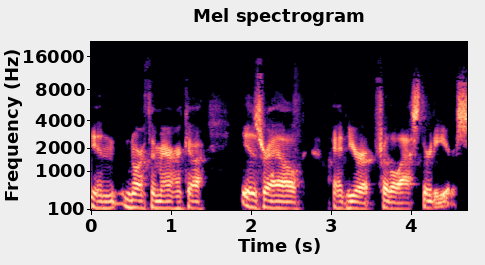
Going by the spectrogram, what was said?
in North America, Israel, and Europe for the last 30 years.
